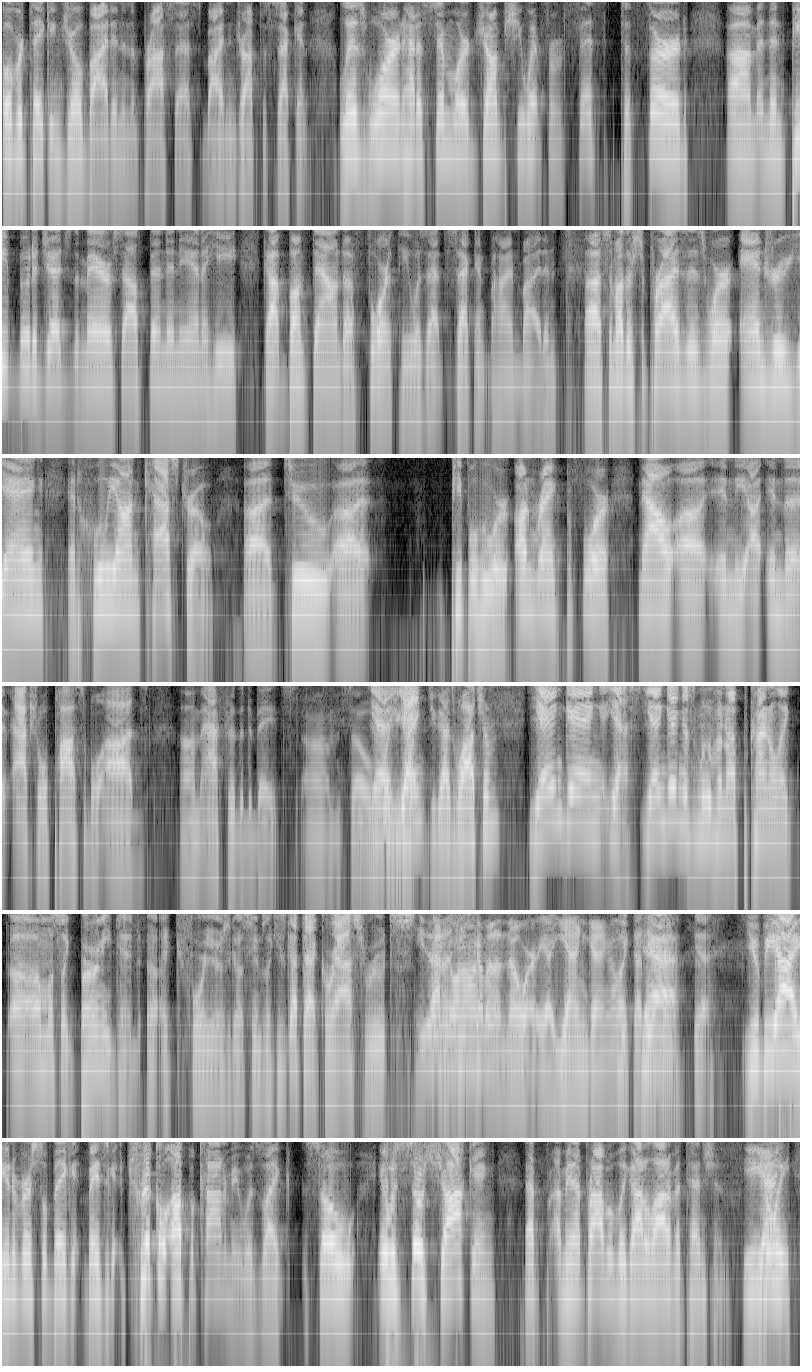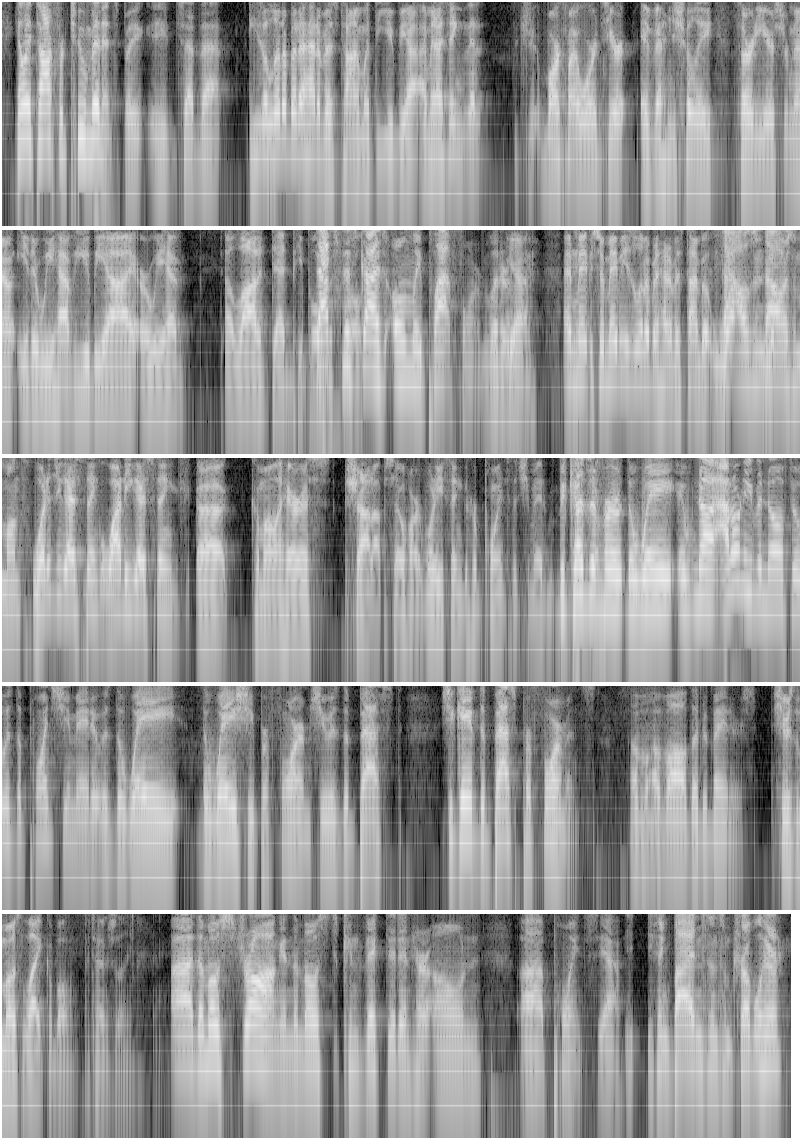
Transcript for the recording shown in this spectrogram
overtaking Joe Biden in the process. Biden dropped to second. Liz Warren had a similar jump. She went from fifth to third. Um, and then Pete Buttigieg, the mayor of South Bend, Indiana, he got bumped down to fourth. He was at second behind Biden. Uh, some other surprises were Andrew Yang and Julian Castro, uh, two uh, people who were unranked before, now uh, in the uh, in the actual possible odds um, after the debates. Um, so, Yeah, what, you, Yang- guys, did you guys watch them? Yang Gang, yes, Yang Gang is moving up, kind of like uh, almost like Bernie did uh, like four years ago. It seems like he's got that grassroots. he's out of, he's coming out of nowhere. Yeah, Yang Gang. I like that. Yeah. nickname. Yeah, UBI, Universal Basic, Basic Trickle Up Economy was like so. It was so shocking that I mean that probably got a lot of attention. He Yeah. only he only talked for two minutes, but he, he said that. He's a little bit ahead of his time with the UBI. I mean, I think that mark my words here. Eventually, thirty years from now, either we have UBI or we have a lot of dead people. in That's this, this guy's only platform, literally. Yeah, and maybe so. Maybe he's a little bit ahead of his time. But thousand dollars a month. What did you guys think? Why do you guys think uh, Kamala Harris shot up so hard? What do you think her points that she made? because of her the way it, no i don't even know if it was the points she made it was the way the way she performed she was the best she gave the best performance of, of all the debaters She was the most likable, potentially. uh, the most strong and the most convicted in her own uh, points yeah You think Biden's in some trouble here?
